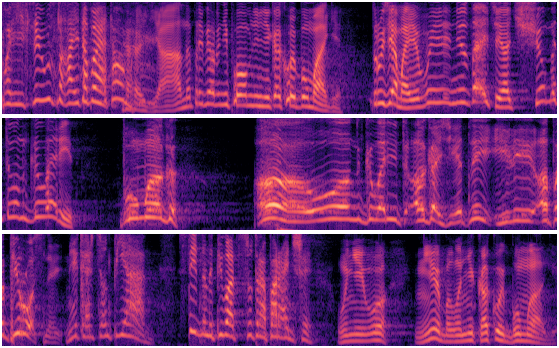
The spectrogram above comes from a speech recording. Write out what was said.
Полиция узнает об этом. Я, например, не помню никакой бумаги. Друзья мои, вы не знаете, о чем это он говорит? Бумага? А он говорит о газетной или о папиросной? Мне кажется, он пьян. Стыдно напиваться с утра пораньше. У него не было никакой бумаги.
